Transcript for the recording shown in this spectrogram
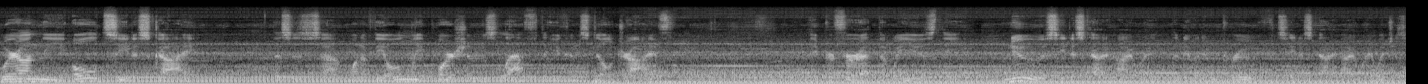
We're on the old sea to sky. This is uh, one of the only portions left that you can still drive. They prefer it that we use the new Sea to Sky Highway, the new and improved Sea to Sky Highway, which is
